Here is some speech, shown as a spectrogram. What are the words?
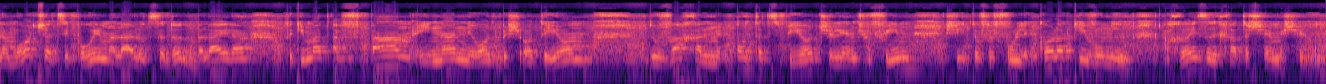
למרות שהציפורים הללו צדות בלילה וכמעט אף פעם אינן נראות בשעות היום, דווח על מאות תצפיות של ינשופים שהתעופפו לכל הכיוונים אחרי זריחת השמש היום.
